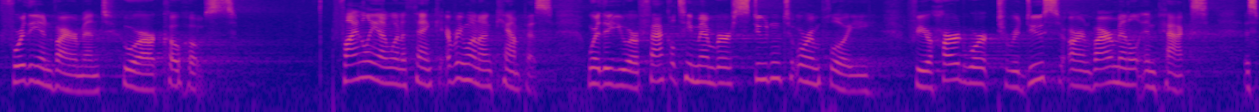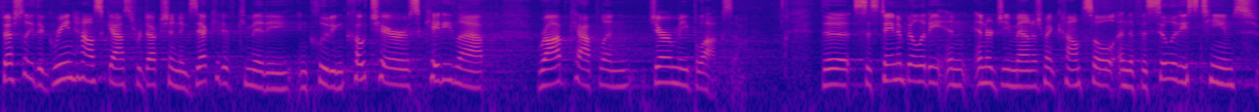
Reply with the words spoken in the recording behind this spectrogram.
for the Environment, who are our co hosts. Finally, I want to thank everyone on campus, whether you are a faculty member, student, or employee, for your hard work to reduce our environmental impacts especially the Greenhouse Gas Reduction Executive Committee, including co chairs Katie Lapp, Rob Kaplan, Jeremy Bloxham, the Sustainability and Energy Management Council, and the facilities teams,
